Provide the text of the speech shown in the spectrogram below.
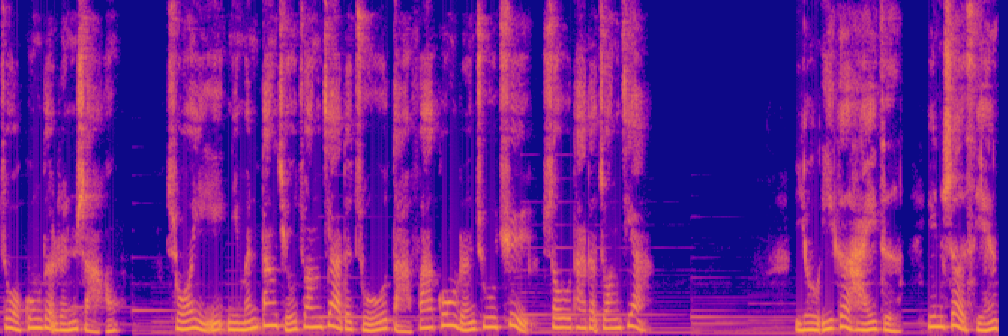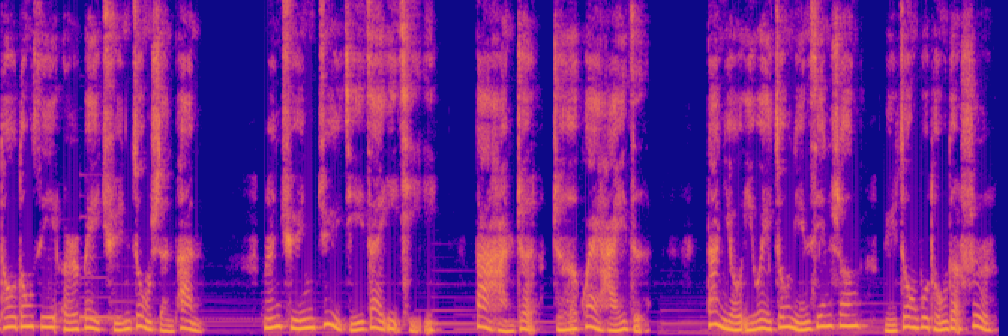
做工的人少，所以你们当求庄稼的主打发工人出去收他的庄稼。有一个孩子因涉嫌偷东西而被群众审判，人群聚集在一起，大喊着责怪孩子。但有一位中年先生与众不同的是。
